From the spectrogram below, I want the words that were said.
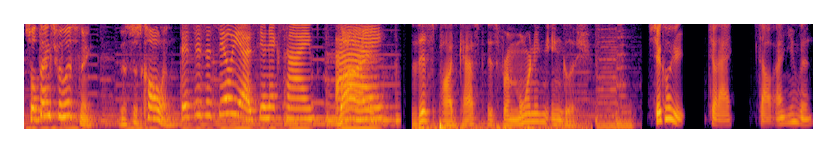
！So thanks for listening. This is Colin. This is Cecilia. See you next time. Bye. This podcast is from Morning English. 学口语就来早安英文。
